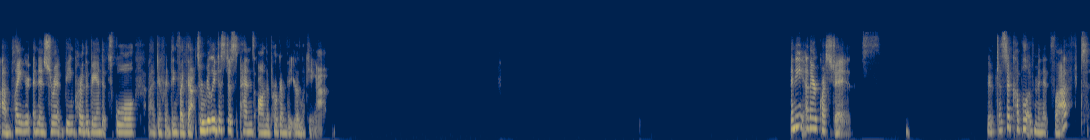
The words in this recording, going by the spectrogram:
um, playing an instrument being part of the band at school uh, different things like that. So it really just, just depends on the program that you're looking at. Any other questions? We have just a couple of minutes left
